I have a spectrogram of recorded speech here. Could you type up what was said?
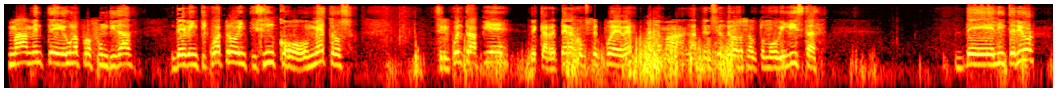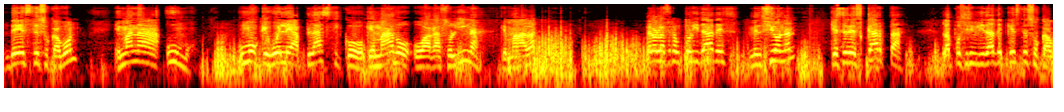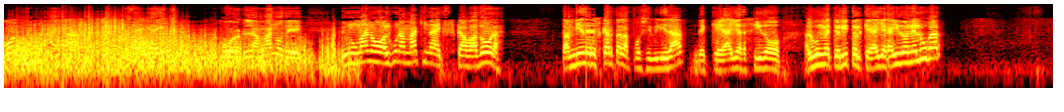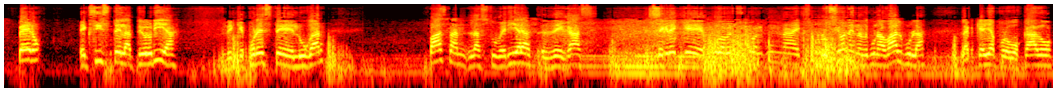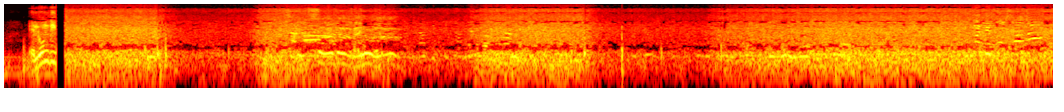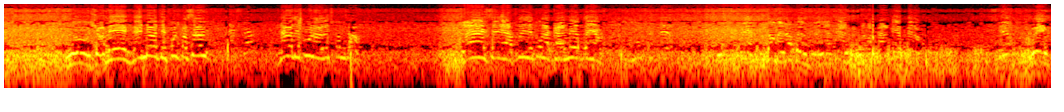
aproximadamente una profundidad de 24 o 25 metros. Se encuentra a pie de carretera, como usted puede ver, llama la atención de los automovilistas. Del interior de este socavón emana humo, humo que huele a plástico quemado o a gasolina quemada. Pero las autoridades mencionan que se descarta la posibilidad de que este socavón haya hecho por la mano de, de un humano o alguna máquina excavadora. También se descarta la posibilidad de que haya sido algún meteorito el que haya caído en el lugar, pero existe la teoría de que por este lugar pasan las tuberías de gas. Se cree que pudo haber sido alguna explosión en alguna válvula la que haya provocado el hundimiento. 那个你过来？你跟不上。哎，谁呀？自己过来干那个呀？到没到？到没到？到没到？到没到？对。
